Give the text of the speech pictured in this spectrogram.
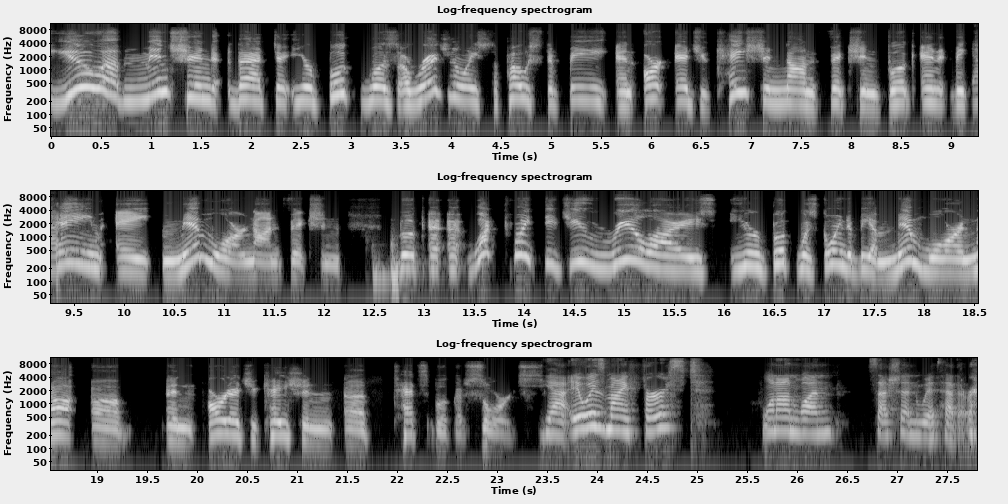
you uh, mentioned that uh, your book was originally supposed to be an art education nonfiction book, and it became yep. a memoir nonfiction book. At, at, what point did you realize your book was going to be a memoir and not uh, an art education uh, textbook of sorts? Yeah, it was my first one on one session with Heather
